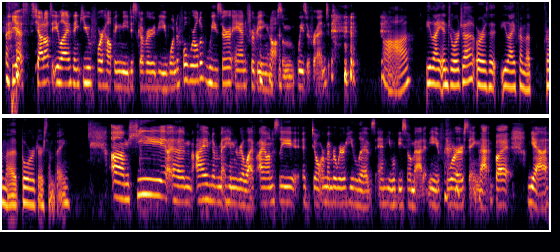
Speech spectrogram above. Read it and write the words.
yes, shout out to Eli. Thank you for helping me discover the wonderful world of Weezer and for being an awesome Weezer friend. Aw, Eli in Georgia, or is it Eli from a from a board or something? Um, he, um, I've never met him in real life. I honestly don't remember where he lives, and he will be so mad at me for saying that. But yeah,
